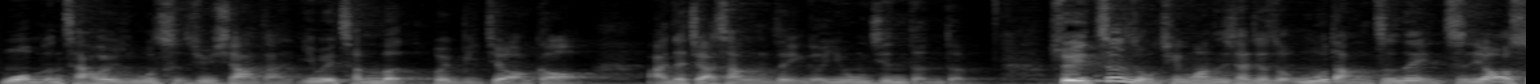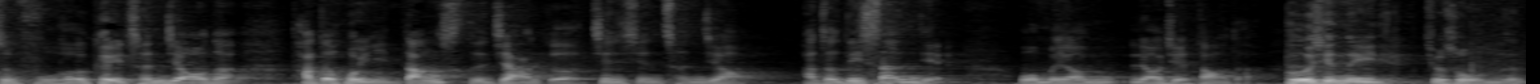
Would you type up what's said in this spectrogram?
我们才会如此去下单，因为成本会比较高啊，再加上这个佣金等等。所以这种情况之下，就是五档之内，只要是符合可以成交的，它都会以当时的价格进行成交啊。这第三点我们要了解到的核心的一点，就是我们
